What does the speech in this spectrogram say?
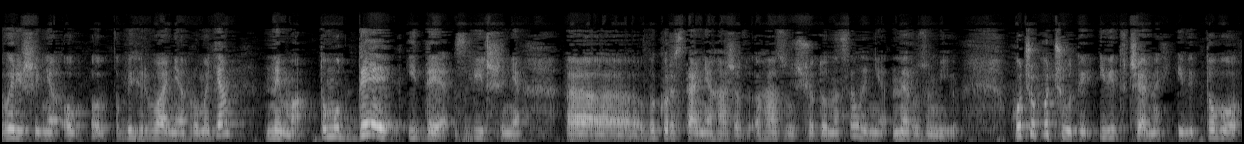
вирішення об- об- обігрівання громадян нема. Тому де йде збільшення е, використання газу, газу щодо населення, не розумію. Хочу почути і від вчених, і від того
